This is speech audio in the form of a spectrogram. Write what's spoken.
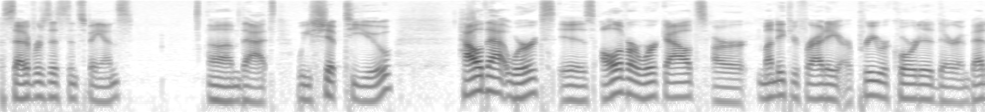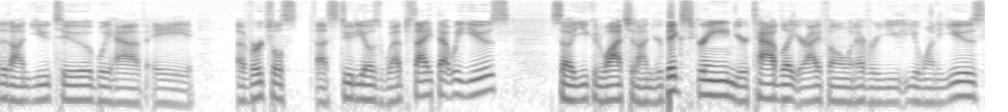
a set of resistance bands um, that we ship to you. How that works is all of our workouts are monday through friday are pre-recorded. They're embedded on youtube. We have a, a virtual uh, studios website that we use so you can watch it on your big screen your tablet your iphone whatever you, you want to use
